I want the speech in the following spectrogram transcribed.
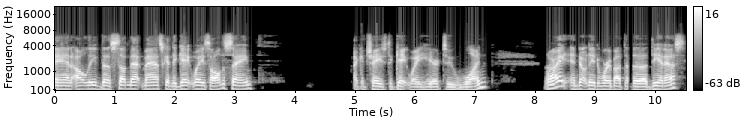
And I'll leave the subnet mask and the gateways all the same. I could change the gateway here to 1. All right, and don't need to worry about the, the DNS.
